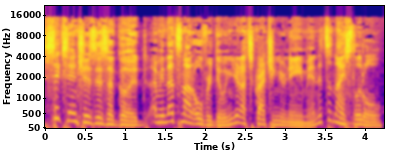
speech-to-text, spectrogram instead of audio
Six inches is a good, I mean, that's not overdoing. You're not scratching your name in. It's a nice little,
